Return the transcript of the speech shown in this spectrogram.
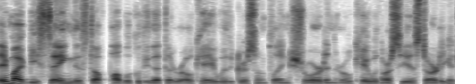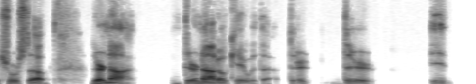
they might be saying this stuff publicly that they're okay with Grissom playing short and they're okay with Arcia starting at shortstop. They're not. They're not okay with that. They're they're it.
